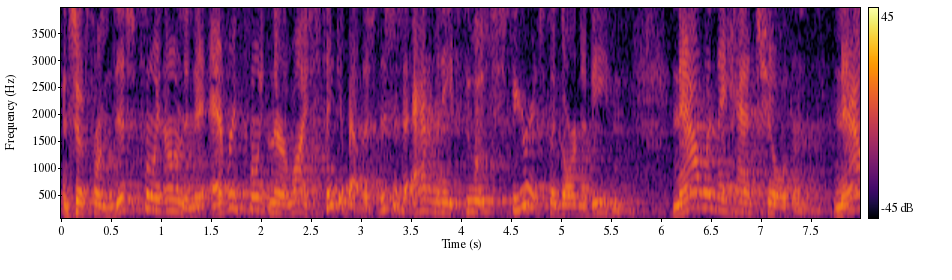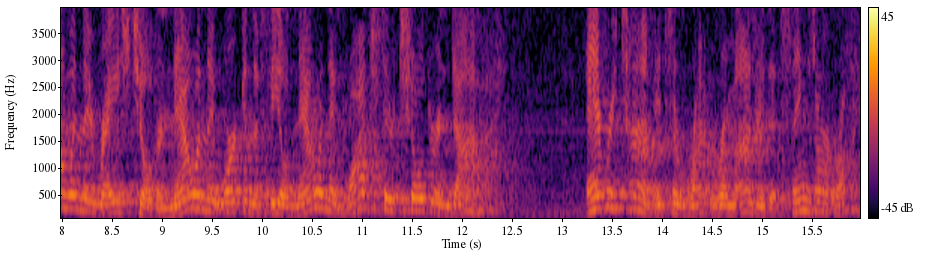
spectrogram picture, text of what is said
And so, from this point on, and at every point in their life, think about this. This is Adam and Eve who experienced the Garden of Eden. Now, when they had children, now when they raise children, now when they work in the field, now when they watch their children die, every time it's a reminder that things aren't right.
